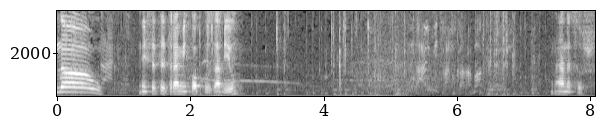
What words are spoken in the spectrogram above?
No! Niestety Trami chłopków zabił. No ale cóż.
